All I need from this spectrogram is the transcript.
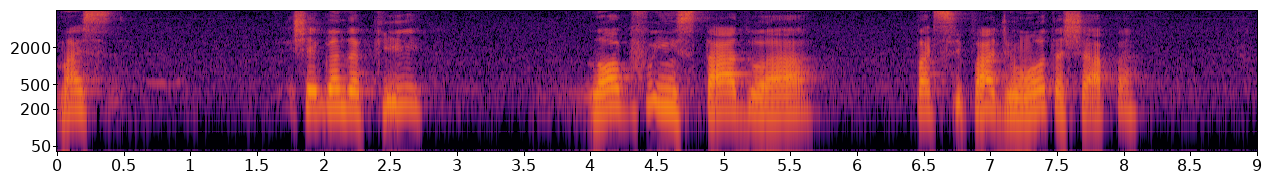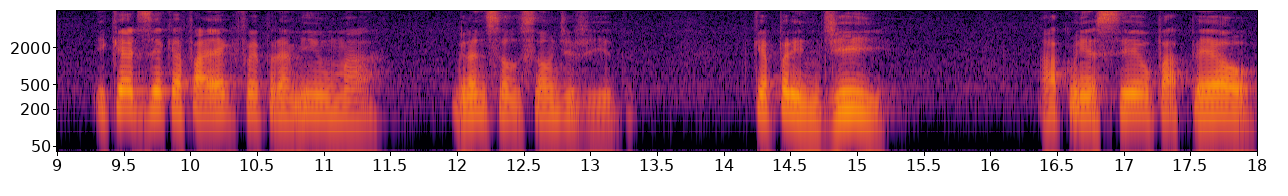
Mas chegando aqui, logo fui instado a participar de uma outra chapa e quer dizer que a FAEG foi para mim uma grande solução de vida. Porque aprendi a conhecer o papel,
